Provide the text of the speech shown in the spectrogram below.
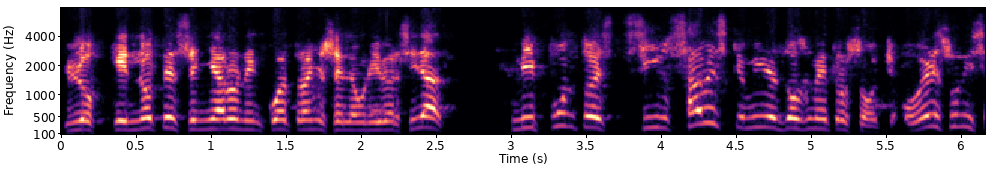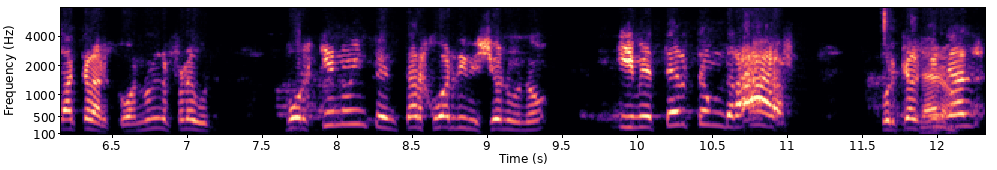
lo que no te enseñaron en cuatro años en la universidad. Mi punto es, si sabes que mides dos metros ocho, o eres un Isaac Alarcón, un Freud, ¿por qué no intentar jugar División 1 y meterte a un draft? Porque al final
